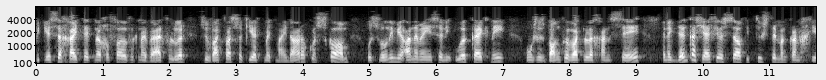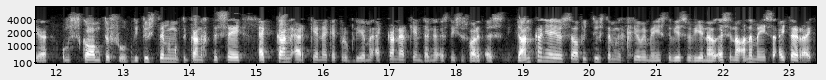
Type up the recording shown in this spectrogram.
besigheid het nou gevou of ek my werk verloor, so wat was verkeerd met my? Dan raak ons skaam, ons wil nie meer ander mense in die oë kyk nie. Ons is bang vir wat hulle gaan sê En ek dink as jy vir jouself die toestemming kan gee om skaam te voel, die toestemming om te kan te sê ek kan erken ek het probleme, ek kan erken dinge is nie soos wat dit is nie. Dan kan jy jouself die toestemming gee om die mens te wees wie jy nou is en na ander mense uit te reik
